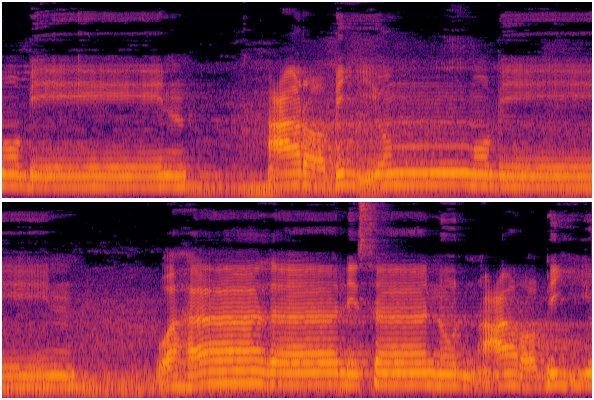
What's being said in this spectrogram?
مبين عربي مبين وهذا لسان عربي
